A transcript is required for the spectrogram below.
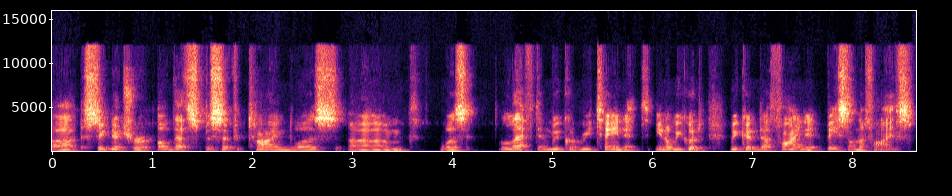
uh, signature of that specific time was um, was left, and we could retain it. You know, we could we could define it based on the finds.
